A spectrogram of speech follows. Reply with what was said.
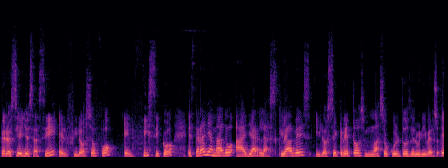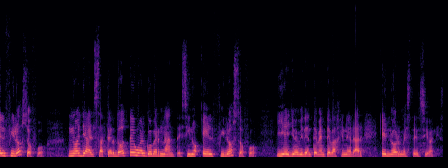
Pero si ello es así, el filósofo el físico, estará llamado a hallar las claves y los secretos más ocultos del universo. El filósofo, no ya el sacerdote o el gobernante, sino el filósofo. Y ello evidentemente va a generar enormes tensiones.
